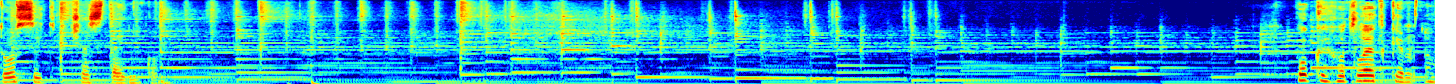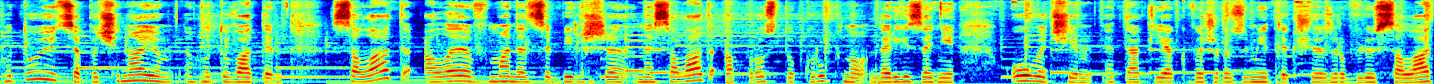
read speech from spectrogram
досить частенько. Поки котлетки готуються, починаю готувати салат, але в мене це більше не салат, а просто крупно нарізані овочі. Так як ви ж розумієте, якщо я зроблю салат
